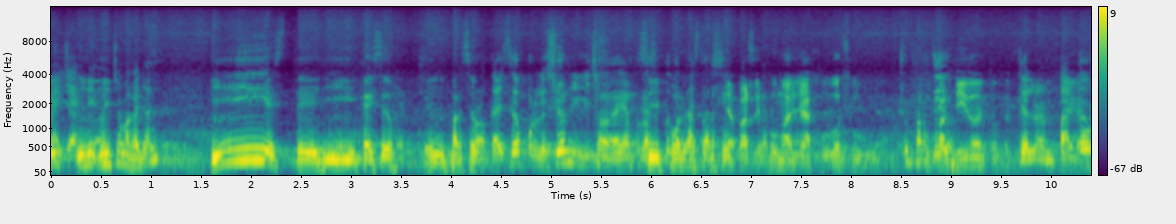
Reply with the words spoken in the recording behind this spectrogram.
Lich- Magallán. Licha Magallán. Y este y Caicedo, el parcero. Bueno, Caicedo por lesión y Licha Magallán por las Sí, por las Y tarjetas. aparte caray. Pumas ya jugó su, Su partido. partido, entonces Que lo empató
